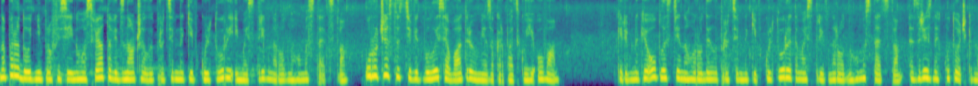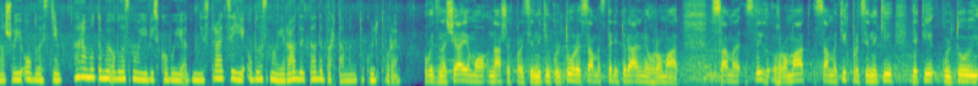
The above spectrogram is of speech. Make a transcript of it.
Напередодні професійного свята відзначили працівників культури і майстрів народного мистецтва. Урочистості відбулися в атріумі Закарпатської ОВА. Керівники області нагородили працівників культури та майстрів народного мистецтва з різних куточків нашої області грамотами обласної військової адміністрації, обласної ради та департаменту культури. Відзначаємо наших працівників культури саме з територіальних громад, саме з тих громад, саме тих працівників, які культу...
